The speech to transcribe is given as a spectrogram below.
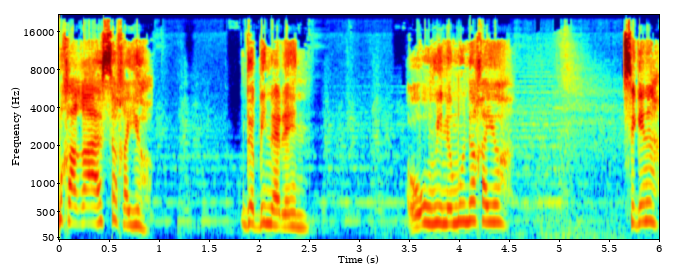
Makakaasa kayo. Gabi na rin. Uuwi na muna kayo. Sige na.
